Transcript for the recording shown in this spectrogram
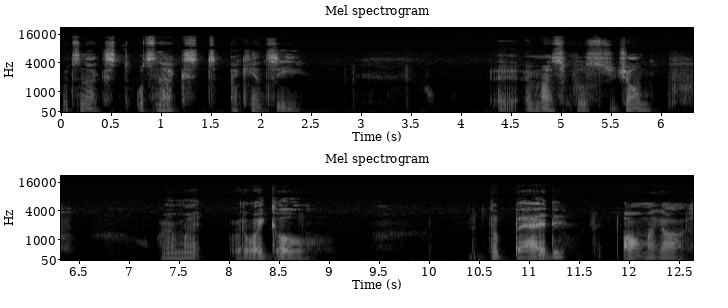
What's next? What's next? I can't see. A am I supposed to jump? Where am I? Where do I go? The bed? Oh my gosh.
